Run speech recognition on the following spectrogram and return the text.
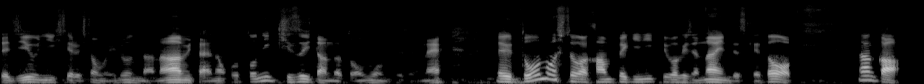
て自由に生きてる人もいるんだな、みたいなことに気づいたんだと思うんですよね。で、どの人が完璧にっていうわけじゃないんですけど、なんか、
